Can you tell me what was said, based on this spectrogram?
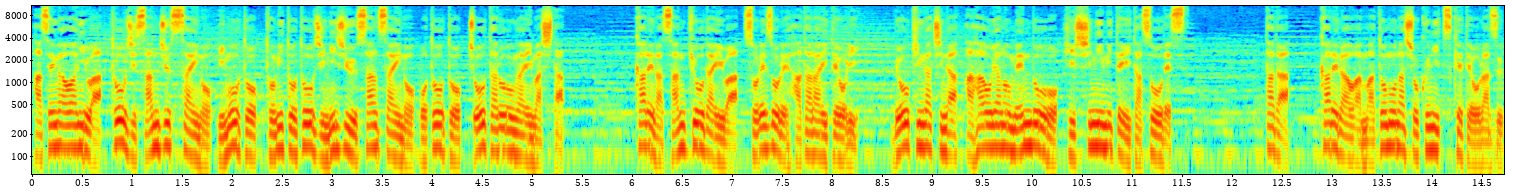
長谷川には当時30歳の妹富と当時23歳の弟長太郎がいました。彼ら3兄弟はそれぞれ働いており、病気がちな母親の面倒を必死に見ていたそうです。ただ、彼らはまともな職に就けておらず、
